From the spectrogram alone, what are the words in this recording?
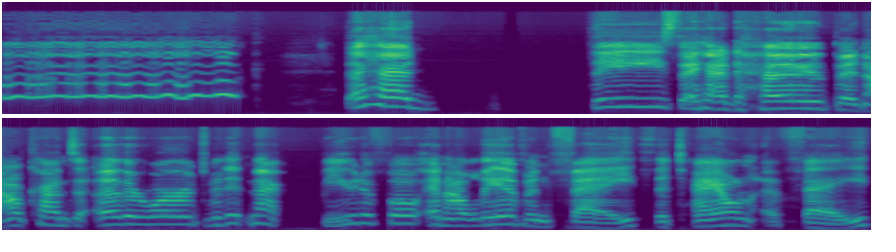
Look. They had these, they had hope and all kinds of other words, but isn't that beautiful? And I live in faith, the town of faith.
